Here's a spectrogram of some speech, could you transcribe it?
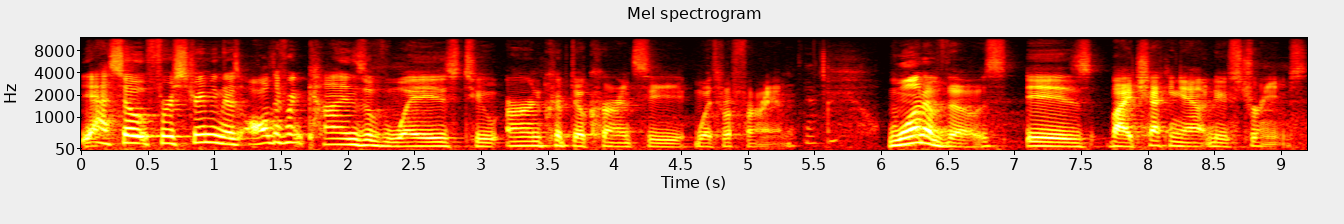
Yeah, so for streaming, there's all different kinds of ways to earn cryptocurrency with Refereum. One of those is by checking out new streams.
